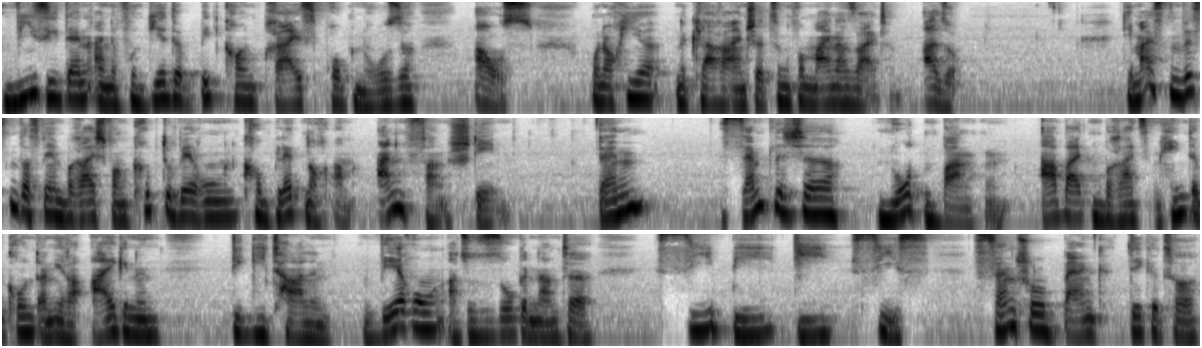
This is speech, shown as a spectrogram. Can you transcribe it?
wie sieht denn eine fundierte Bitcoin-Preisprognose aus? Und auch hier eine klare Einschätzung von meiner Seite. Also, die meisten wissen, dass wir im Bereich von Kryptowährungen komplett noch am Anfang stehen. Denn sämtliche Notenbanken arbeiten bereits im Hintergrund an ihrer eigenen digitalen Währung, also sogenannte CBDCs, Central Bank Digital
